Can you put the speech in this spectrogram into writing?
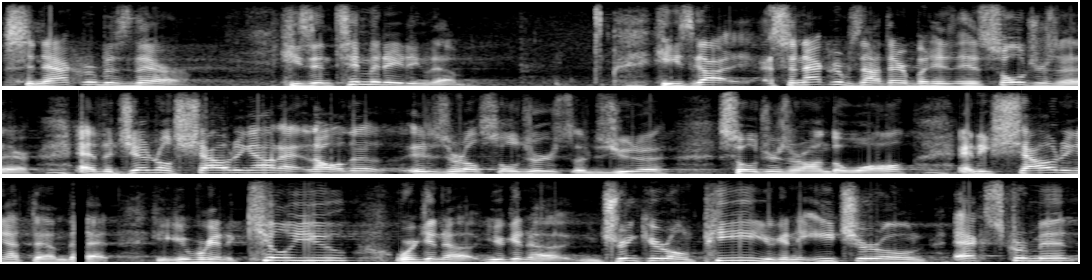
Sennacherib is there. He's intimidating them. He's got Sennacherib's not there, but his, his soldiers are there, and the general shouting out, and all the Israel soldiers, the Judah soldiers are on the wall, and he's shouting at them that we're to kill you. We're gonna you're gonna drink your own pee. You're gonna eat your own excrement.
